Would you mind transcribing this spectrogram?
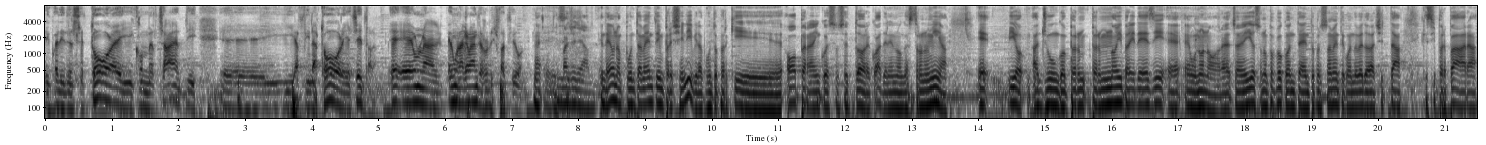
i- quelli del settore, i commercianti, eh, gli affinatori, eccetera. È, è una, è una grande soddisfazione. Eh, eh. Immaginiamo. Ed è un appuntamento imprescindibile appunto per chi eh, opera in questo settore qua dell'enogastronomia e io aggiungo per, per noi braidesi è, è un onore, cioè io sono proprio contento personalmente quando vedo la città che si prepara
